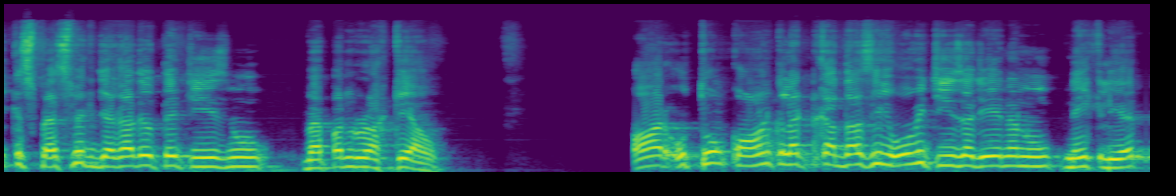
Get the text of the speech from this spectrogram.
ਇੱਕ ਸਪੈਸਿਫਿਕ ਜਗ੍ਹਾ ਦੇ ਉੱਤੇ ਚੀਜ਼ ਨੂੰ ਵੈਪਨ ਨੂੰ ਰੱਖ ਕੇ ਆਓ। ਔਰ ਉੱਥੋਂ ਕੌਣ ਕਲੈਕਟ ਕਰਦਾ ਸੀ, ਉਹ ਵੀ ਚੀਜ਼ ਅਜੇ ਇਹਨਾਂ ਨੂੰ ਨਹੀਂ ਕਲੀਅਰ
